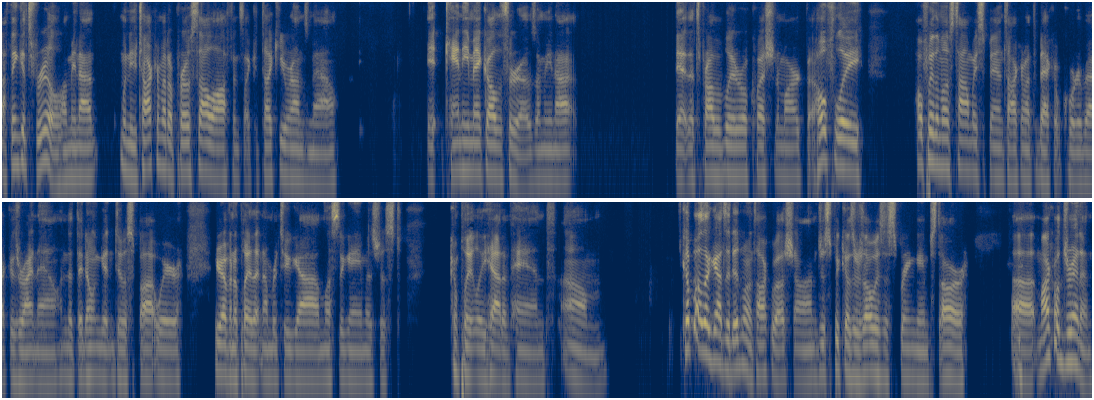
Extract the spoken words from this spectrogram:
I think it's real. I mean, I when you're talking about a pro style offense like Kentucky runs now, it can he make all the throws? I mean, I yeah, that's probably a real question mark. But hopefully, hopefully the most time we spend talking about the backup quarterback is right now, and that they don't get into a spot where you're having to play that number two guy unless the game is just completely out of hand. Um, a couple other guys I did want to talk about, Sean, just because there's always a spring game star. Uh, Michael Drennen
